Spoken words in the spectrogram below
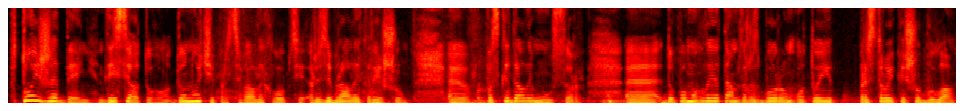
В той же день, 10-го, до ночі працювали хлопці, розібрали кришу, е, поскидали мусор, е, допомогли там з розбором отої пристройки, що була.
